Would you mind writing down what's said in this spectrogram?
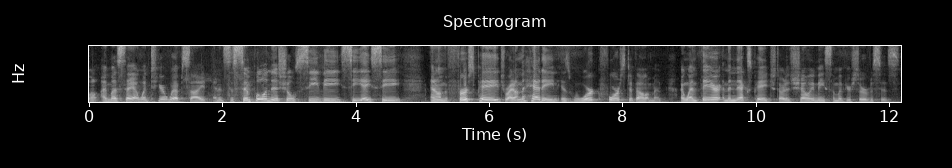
Well, I must say, I went to your website, and it's a simple initial, CV, CAC, and on the first page, right on the heading, is Workforce Development. I went there, and the next page started showing me some of your services.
